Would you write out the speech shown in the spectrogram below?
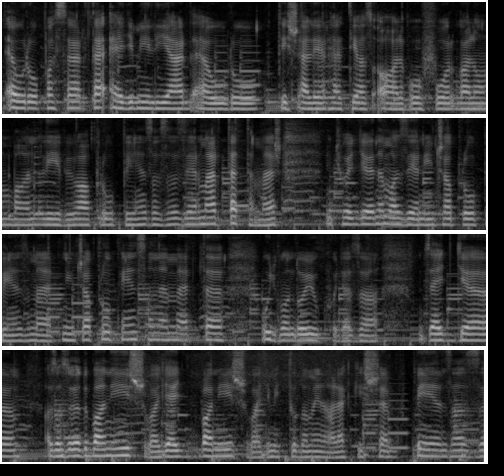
Európa szerte egy milliárd eurót is elérheti az alvó forgalomban lévő apró pénz, az azért már tetemes. Úgyhogy nem azért nincs apró pénz, mert nincs apró pénz, hanem mert úgy gondoljuk, hogy az a, az egy, az az ötban is, vagy egyban is, vagy mit tudom én, a legkisebb pénz, az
